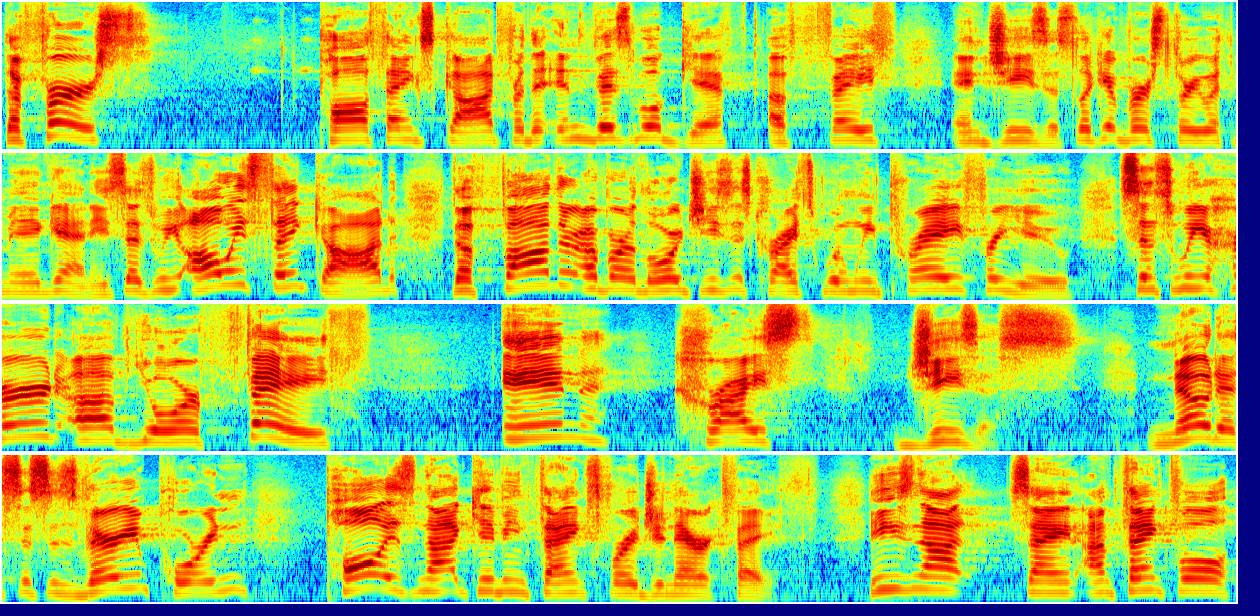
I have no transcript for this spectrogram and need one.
The first Paul thanks God for the invisible gift of faith in Jesus. Look at verse 3 with me again. He says, We always thank God, the Father of our Lord Jesus Christ, when we pray for you, since we heard of your faith in Christ Jesus. Notice this is very important. Paul is not giving thanks for a generic faith. He's not saying, I'm thankful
